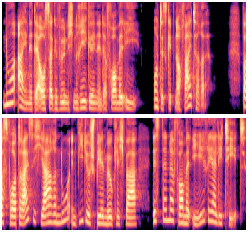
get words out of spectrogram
Nur eine der außergewöhnlichen Regeln in der Formel E. Und es gibt noch weitere. Was vor 30 Jahren nur in Videospielen möglich war, ist in der Formel E Realität.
